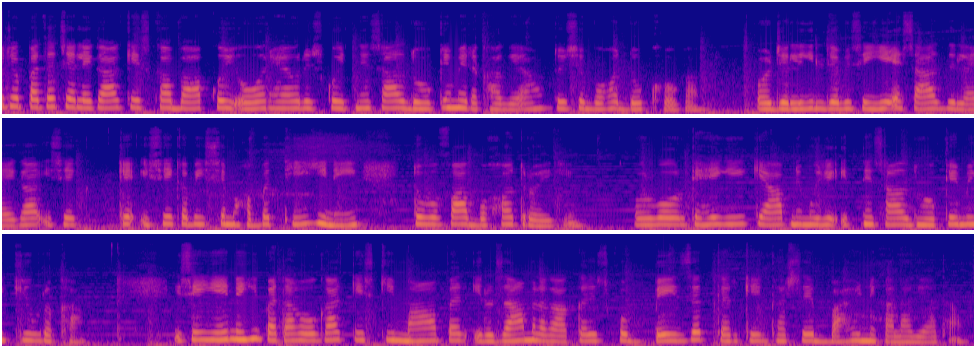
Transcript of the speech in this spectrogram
जब पता चलेगा कि इसका बाप कोई और है और इसको इतने साल धोखे में रखा गया तो इसे बहुत दुख होगा। और जलील जब इसे ये एहसास दिलाएगा, इसे कि इसे कभी इससे मोहब्बत थी ही नहीं तो वफा बहुत रोएगी। और वो कहेगी कि आपने मुझे इतने साल धोखे में क्यों रखा? इसे ये नहीं पता होगा कि इसकी माँ पर इल्ज़ाम लगाकर इसको बेइज्जत करके घर से बाहर निकाला गया था।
